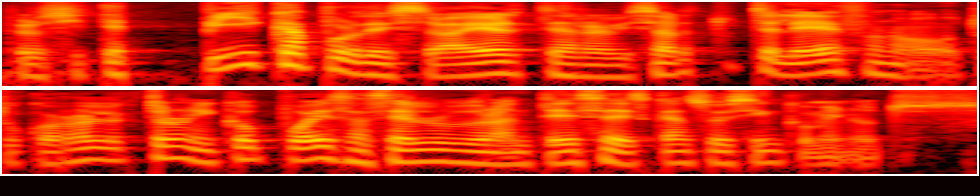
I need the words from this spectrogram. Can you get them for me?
Pero si te pica por distraerte, revisar tu teléfono o tu correo electrónico, puedes hacerlo durante ese descanso de 5 minutos.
